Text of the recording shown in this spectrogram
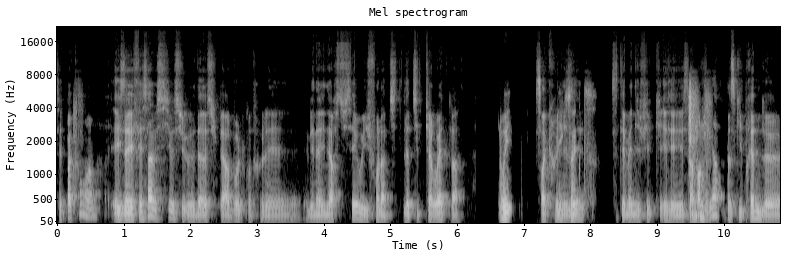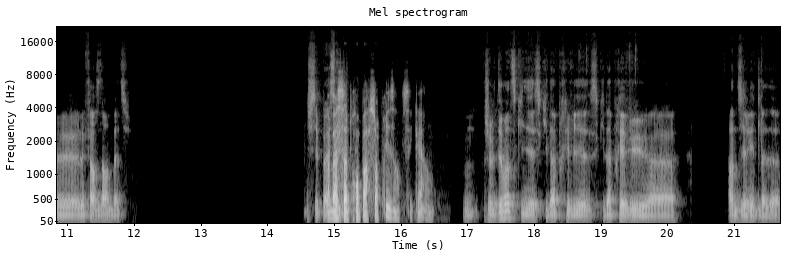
C'est pas con, hein et ils avaient fait ça aussi au su da Super Bowl contre les les Niners, tu sais, où ils font la petite la petite pirouette là, Oui, synchronisée. exact. C'était magnifique et ça marche bien parce qu'ils prennent le le first down là-dessus. Je sais pas, Ah bah, ça prend par surprise, hein, c'est clair. Mmh, je me demande ce qu'il ce qu'il a prévu ce qu'il a prévu, heu, Andy Reid là,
